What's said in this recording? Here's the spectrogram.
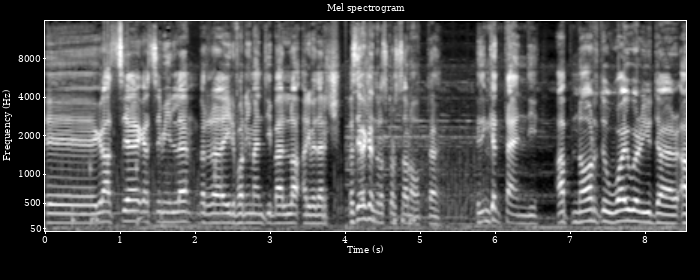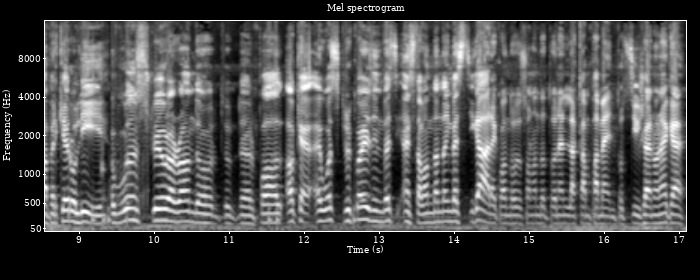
Eh, grazie, grazie mille per i rifornimenti, bella. Arrivederci. Lo stai facendo la scorsa notte? In che intendi? Up north, why were you there? Ah, perché ero lì. I wouldn't screw around the- Paul. Ok, I was required to investigate. Eh, stavo andando a investigare quando sono andato nell'accampamento, sì. Cioè, non è che.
